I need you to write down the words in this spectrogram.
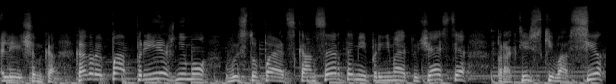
Лещенко, который по-прежнему выступает с концертами и принимает участие практически во всех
